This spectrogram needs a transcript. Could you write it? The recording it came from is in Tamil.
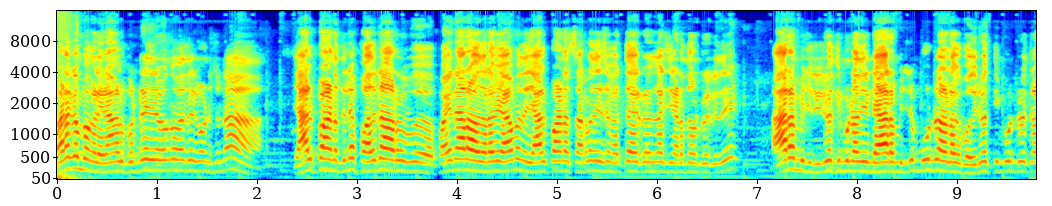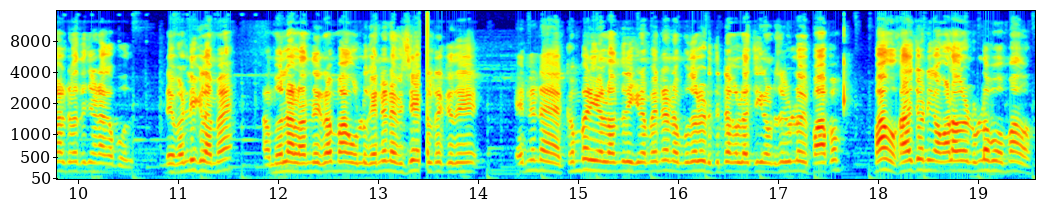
வணக்கம் மகளே. நாங்கள் பண்ணுறவங்க வந்திருக்கோம்னு சொன்னால் யாழ்ப்பாணத்தில் பதினாறு பதினாறாவது தடவையாகவும் இந்த யாழ்ப்பாண சர்வதேச வர்த்தக கண்காட்சி நடந்து கொண்டு இருக்குது ஆரம்பிச்சிட்டு இருபத்தி மூணாவது தேதி ஆரம்பிச்சிட்டு மூன்று நாள் நடக்க போகுது. இருபத்தி மூணு இருபத்தி நாலு இருபத்தஞ்சு நடக்க போகுது. இந்த வெள்ளிக்கிழமை நம்ம முதல் நாள் வந்திருக்கிறோம். வாங்க உங்களுக்கு என்னென்ன விஷயங்கள் இருக்குது? என்னென்ன கம்பெனிகள் வந்திருக்கிறோம் என்னென்ன முதலீடு திட்டங்கள் வச்சுக்கிறோம்னு சொல்லி உள்ள போய் பார்ப்போம். வாங்க காய்ச்சோ நீங்கள் வள உள்ள போவோம். வாங்க.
